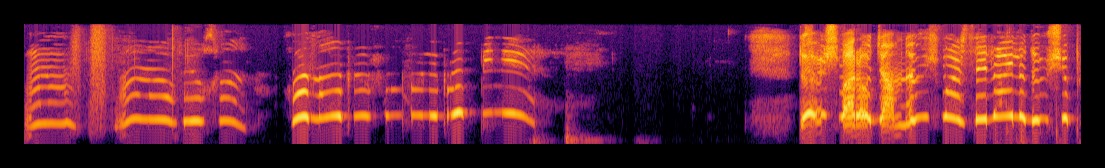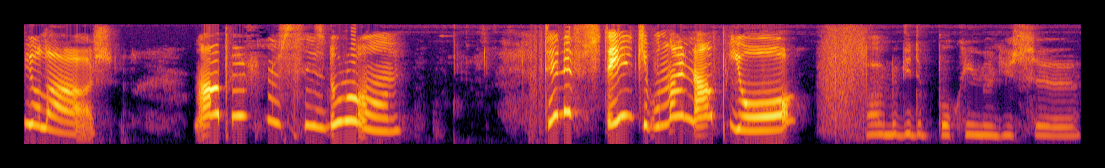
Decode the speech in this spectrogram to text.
Ne yapıyorsun? Sen ne yapıyorsun böyle? Bırak. Dövüş var hocam, dövüş var. Serra ile dövüş yapıyorlar. Ne yapıyorsunuz siz? Durun. Teneffüs değil ki. Bunlar ne yapıyor? Bir gidip bakayım iyisi.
